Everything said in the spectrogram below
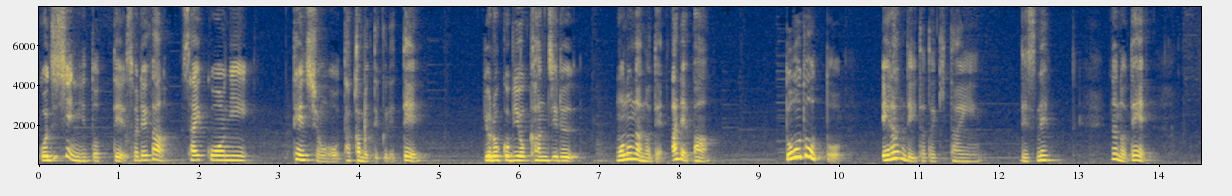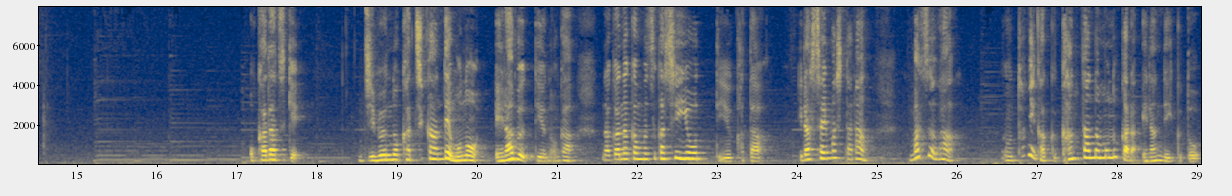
ご自身にとってそれが最高にテンションを高めてくれて喜びを感じるものなのであれば堂々と選んでいただきたいんですね。なのでお片付け自分の価値観で物を選ぶっていうのがなかなか難しいよっていう方いらっしゃいましたらまずはとにかく簡単なものから選んでいくと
